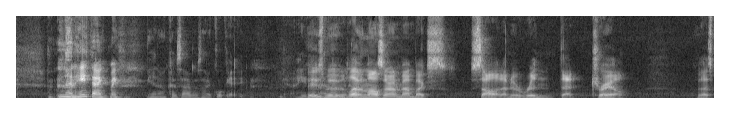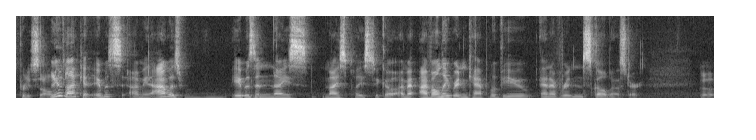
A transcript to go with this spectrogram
and he thanked me, you know, because I was like, okay. Yeah, he He was moving. do that. 11 miles an hour on a mountain bike's solid. I've never ridden that trail. That's pretty solid. You'd like it. It was. I mean, I was. It was a nice, nice place to go. I mean, I've only ridden Capitol View and I've ridden Skullbuster, Ugh.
